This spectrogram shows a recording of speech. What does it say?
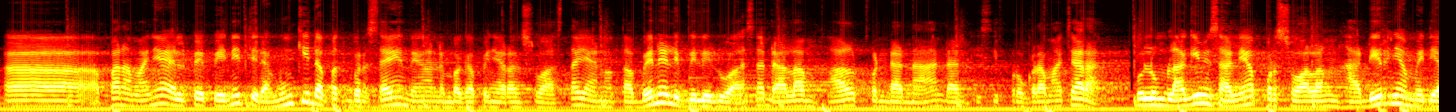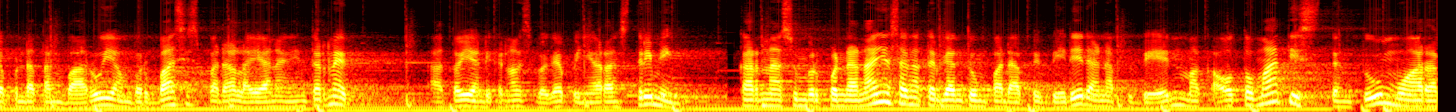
uh, apa namanya LPP ini tidak mungkin dapat bersaing dengan lembaga penyiaran swasta yang notabene lebih leluasa dalam hal pendanaan dan isi program acara. Belum lagi misalnya persoalan hadirnya media pendatang baru yang berbasis pada layanan internet atau yang dikenal sebagai penyiaran streaming. Karena sumber pendananya sangat tergantung pada APBD dan APBN, maka otomatis tentu muara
